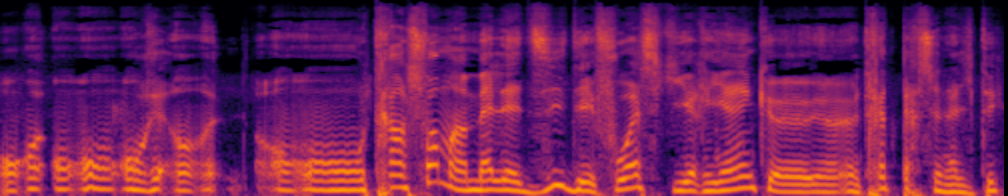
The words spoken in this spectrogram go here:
on, on, on, transforme en maladie des fois ce qui est rien qu'un trait de personnalité.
